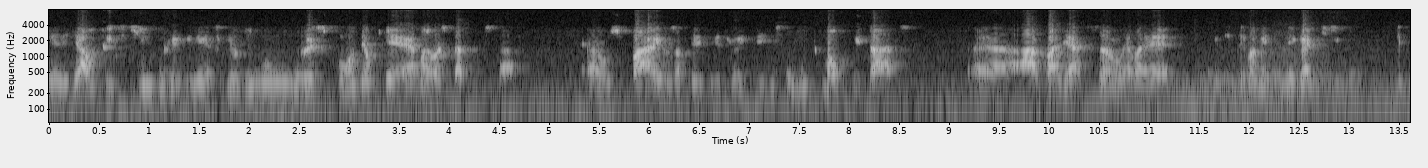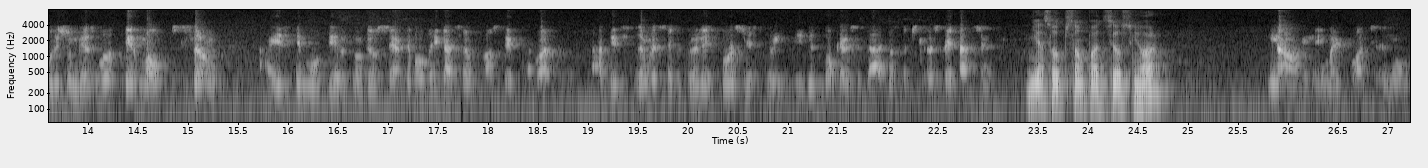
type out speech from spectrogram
e a autoestima do joinvilense, que hoje não responde ao que é a maior cidade do Estado Uh, os bairros, a periferia de Joinville estão muito mal cuidados. Uh, a avaliação ela é extremamente negativa. E por isso mesmo ter uma opção a esse modelo que não deu certo é uma obrigação que nós temos. Agora, a decisão é sempre do eleitor, seja do Joinville, de qualquer cidade, nós temos que respeitar sempre. E essa opção pode ser o senhor? Não, em nenhuma hipótese. Eu não,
